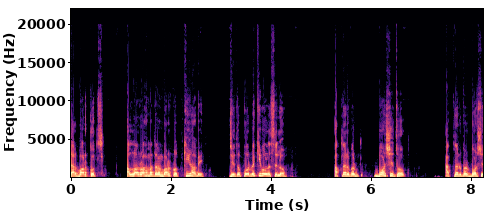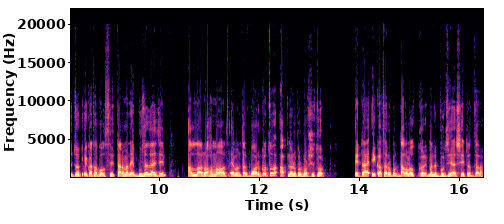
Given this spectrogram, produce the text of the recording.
তার বরকত। আল্লাহ রহমত এবং বরকত কি হবে? যেহেতু পূর্বে কি বলেছিল? আপনার উপর বর্ষিত হোক। আপনার উপর বর্ষিত হোক কথা বলছে। তার মানে বোঝা যায় যে আল্লাহ রহমত এবং তার বরকত আপনার উপর বর্ষিত হোক। এটা এ কথার উপর দালালত করে মানে বুঝে আসে এটার দ্বারা।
